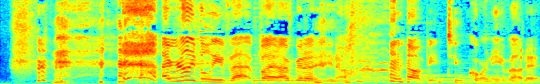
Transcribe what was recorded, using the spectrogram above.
I really believe that, but I'm gonna, you know, not be too corny about it.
